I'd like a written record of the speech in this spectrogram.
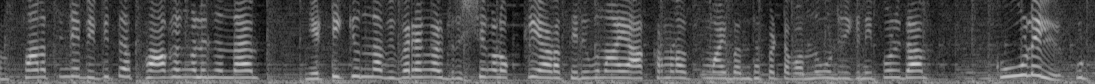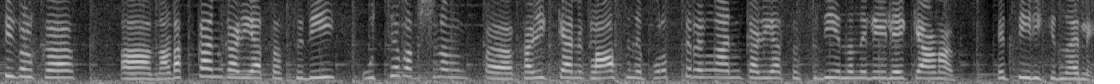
സംസ്ഥാനത്തിന്റെ വിവിധ ഭാഗങ്ങളിൽ നിന്ന് ഞെട്ടിക്കുന്ന വിവരങ്ങൾ ദൃശ്യങ്ങളൊക്കെയാണ് തെരുവുനായ ആക്രമണവുമായി ബന്ധപ്പെട്ട് വന്നുകൊണ്ടിരിക്കുന്നത്. ഇപ്പോഴിതാ സ്കൂളിൽ കുട്ടികൾക്ക് നടക്കാൻ കഴിയാത്ത സ്ഥിതി ഉച്ചഭക്ഷണം കഴിക്കാൻ ക്ലാസ്സിന് പുറത്തിറങ്ങാൻ കഴിയാത്ത സ്ഥിതി എന്ന നിലയിലേക്കാണ് എത്തിയിരിക്കുന്നത് അല്ലേ?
